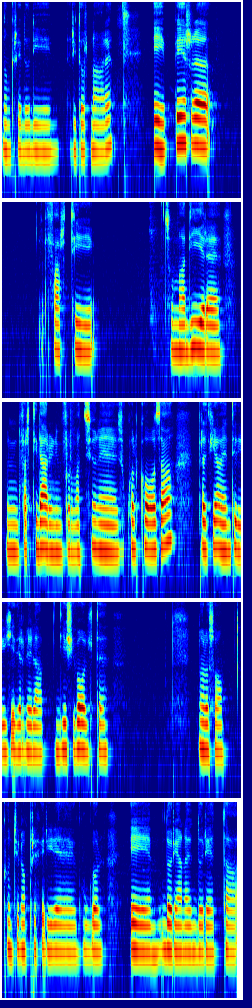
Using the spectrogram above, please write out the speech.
non credo di ritornare. E per farti insomma dire, farti dare un'informazione su qualcosa, praticamente devi chiedergliela dieci volte. Non lo so, continuo a preferire Google e Doriana e Dorietta,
